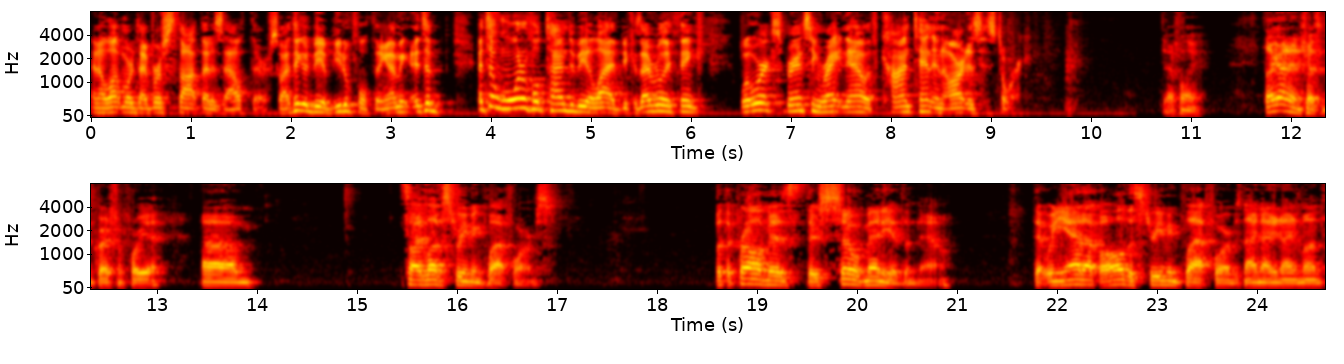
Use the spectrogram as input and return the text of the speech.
and a lot more diverse thought that is out there. So I think it would be a beautiful thing. I mean, it's a it's a wonderful time to be alive because I really think what we're experiencing right now with content and art is historic. Definitely. So I got an interesting question for you. Um, so I love streaming platforms, but the problem is there's so many of them now that when you add up all the streaming platforms, nine ninety nine a month,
